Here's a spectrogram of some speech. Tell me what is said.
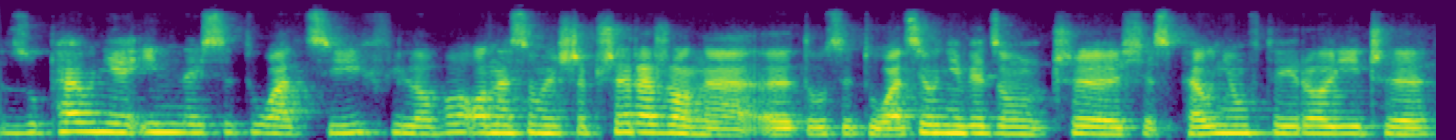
w zupełnie innej sytuacji chwilowo. One są jeszcze przerażone e, tą sytuacją, nie wiedzą, czy się spełnią w tej roli, czy,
